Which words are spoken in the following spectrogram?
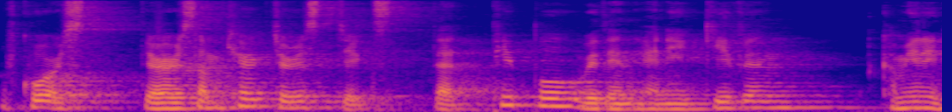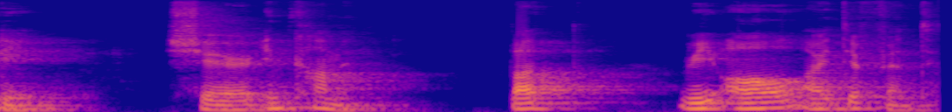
Of course, there are some characteristics that people within any given community share in common. But we all are different,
